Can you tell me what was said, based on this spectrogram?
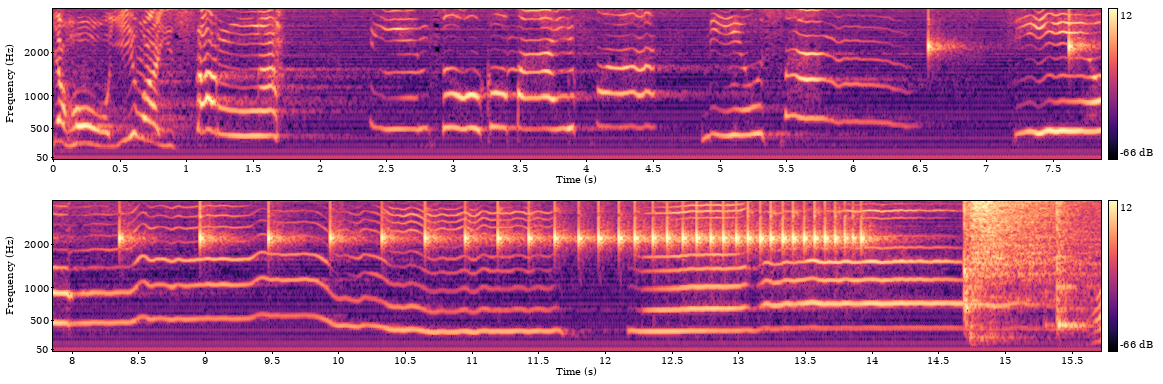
又何以為生啊？便做個賣髮療生照啊！哦，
